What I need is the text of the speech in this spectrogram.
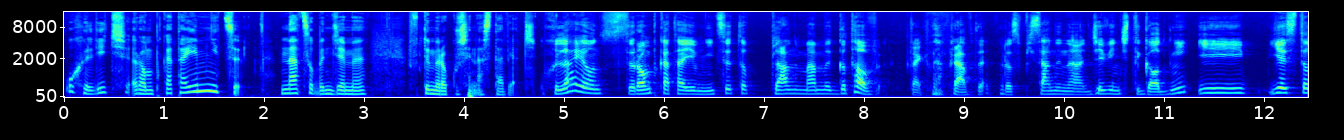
uchylić rąbka tajemnicy? Na co będziemy w tym roku się nastawiać. Uchylając rąbka tajemnicy, to plan mamy gotowy. Tak naprawdę, rozpisany na 9 tygodni, i jest to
